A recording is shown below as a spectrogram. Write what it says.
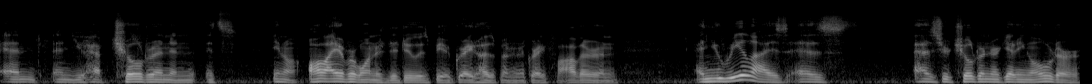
and and you have children, and it's you know all I ever wanted to do is be a great husband and a great father, and and you realize as as your children are getting older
